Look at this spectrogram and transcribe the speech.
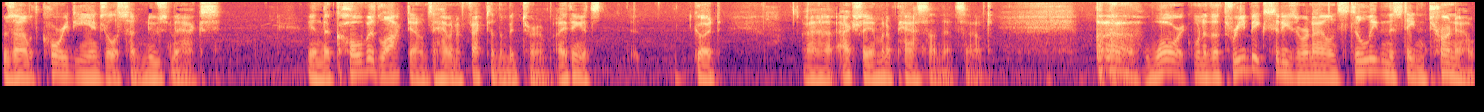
was on with Corey DeAngelis on Newsmax. And the COVID lockdowns have an effect on the midterm. I think it's good. Uh, actually, I'm going to pass on that sound. Warwick, one of the three big cities of Rhode Island, still leading the state in turnout,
